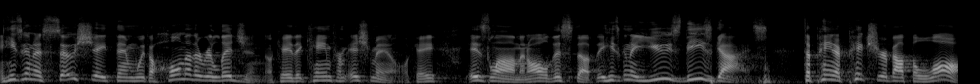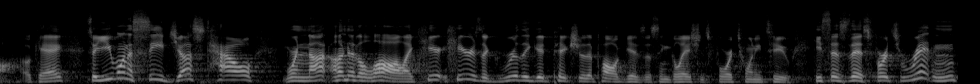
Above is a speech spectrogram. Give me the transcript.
And he's going to associate them with a whole other religion, okay, that came from Ishmael, okay, Islam and all this stuff. He's going to use these guys to paint a picture about the law, okay? So you want to see just how we're not under the law. Like here, here's a really good picture that Paul gives us in Galatians 4:22. He says this, "For it's written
